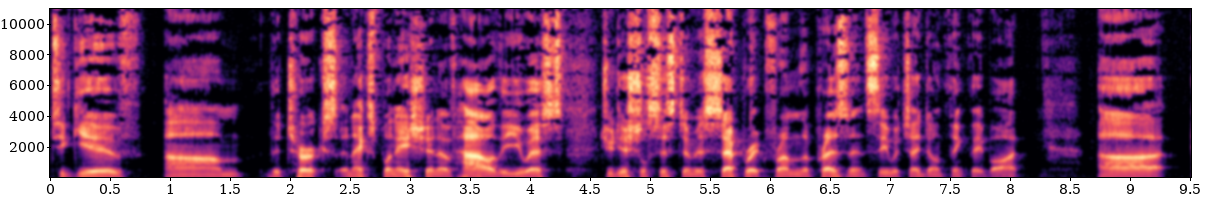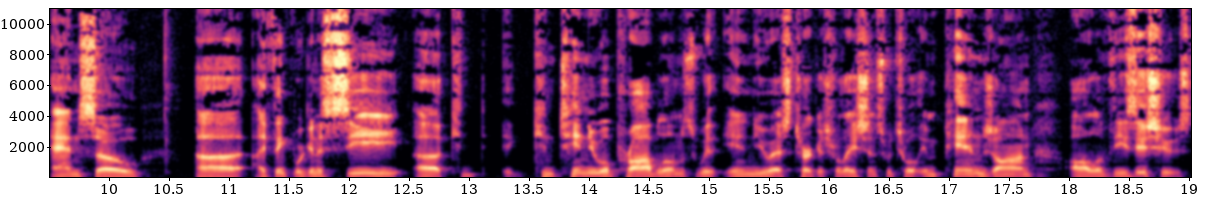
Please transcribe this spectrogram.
to give um, the Turks an explanation of how the U.S. judicial system is separate from the presidency, which I don't think they bought. Uh, and so uh, I think we're going to see uh, con- continual problems within U.S. Turkish relations, which will impinge on all of these issues.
